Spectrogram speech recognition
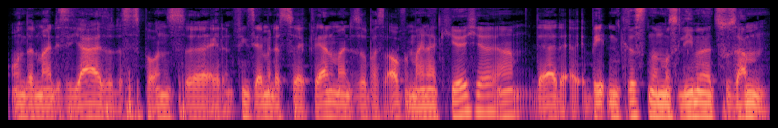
Und dann meinte sie, ja, also das ist bei uns, äh, ey, dann fing sie an mir das zu erklären und meinte so, pass auf, in meiner Kirche, ja, der, der beten Christen und Muslime zusammen,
